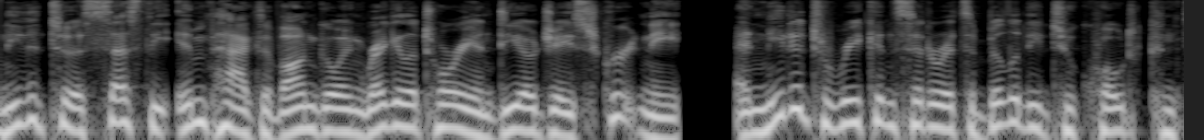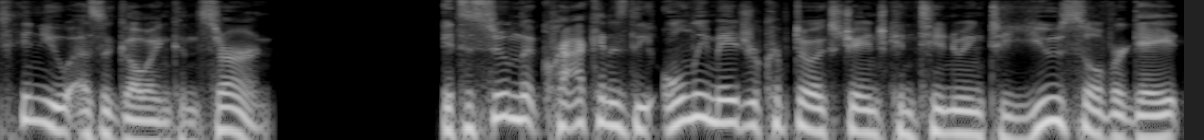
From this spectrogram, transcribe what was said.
needed to assess the impact of ongoing regulatory and DOJ scrutiny, and needed to reconsider its ability to, quote, continue as a going concern. It's assumed that Kraken is the only major crypto exchange continuing to use Silvergate,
